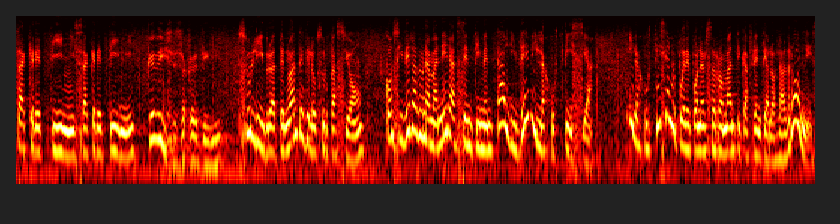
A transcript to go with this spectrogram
Sacretini, Sacretini. ¿Qué dice Sacretini? Su libro, Atenuantes de la Usurpación, considera de una manera sentimental y débil la justicia. Y la justicia no puede ponerse romántica frente a los ladrones.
